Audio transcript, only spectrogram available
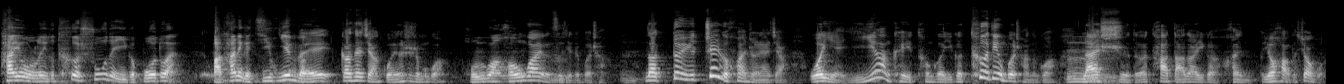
它用了一个特殊的一个波段，把它那个激活。因为刚才讲果蝇是什么光？红光，红光有自己的波长。那对于这个患者来讲，我也一样可以通过一个特定波长的光来使得它达到一个很友好的效果。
